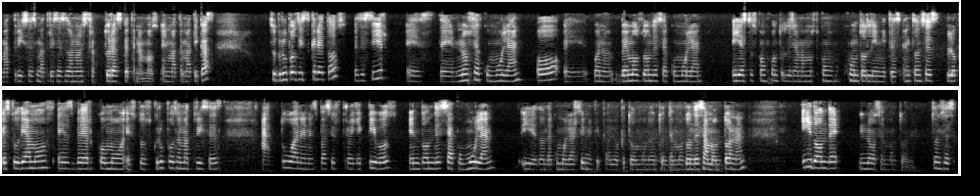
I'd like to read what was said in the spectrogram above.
matrices, matrices son estructuras que tenemos en matemáticas, subgrupos discretos, es decir, este, no se acumulan o, eh, bueno, vemos dónde se acumulan y estos conjuntos les llamamos conjuntos límites. Entonces, lo que estudiamos es ver cómo estos grupos de matrices actúan en espacios proyectivos en donde se acumulan y donde acumular significa lo que todo el mundo entendemos, donde se amontonan y donde no se amontonan. Entonces,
